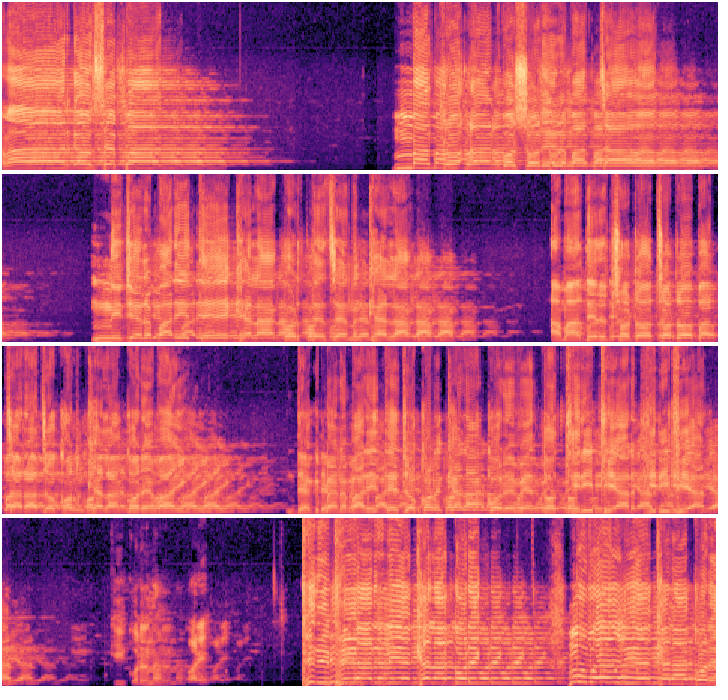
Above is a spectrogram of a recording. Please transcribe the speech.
আমার গাউসে পাক। মাত্র আট বছরের বাচ্চা। নিজের বাড়িতে খেলা করতেছেন, খেলা। আমাদের ছোট ছোট বাচ্চারা যখন খেলা করে ভাই, দেখবেন বাড়িতে যখন খেলা করবে তো থ্রি ফিয়ার, ফ্রি ফিয়ার। কি করে না? ফ্রি ফায়ার নিয়ে খেলা করে মোবাইল নিয়ে খেলা করে,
